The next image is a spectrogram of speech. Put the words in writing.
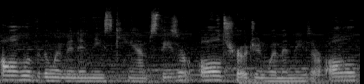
all of the women in these camps. These are all Trojan women. These are all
